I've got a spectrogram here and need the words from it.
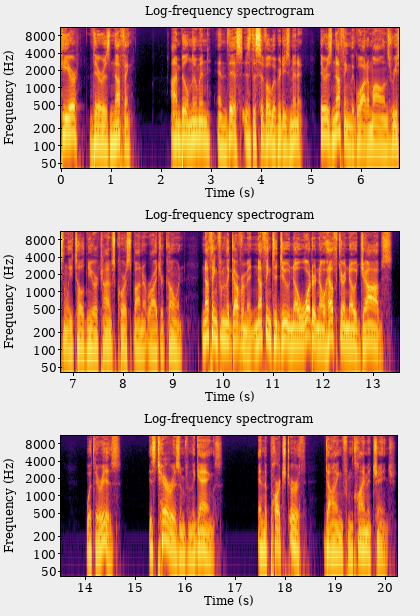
Here, there is nothing. I'm Bill Newman, and this is the Civil Liberties Minute. There is nothing, the Guatemalans recently told New York Times correspondent Roger Cohen. Nothing from the government, nothing to do, no water, no health care, no jobs. What there is, is terrorism from the gangs and the parched earth dying from climate change.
